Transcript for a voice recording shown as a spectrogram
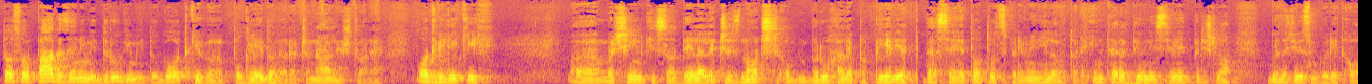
To se upada z enimi drugimi dogodki v pogledu na računalništvo, ne. od velikih uh, mašin, ki so delale čez noč, obruhale papirje, da se je to tudi spremenilo v torej, interaktivni svet. Prišlo, začeli smo govoriti o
